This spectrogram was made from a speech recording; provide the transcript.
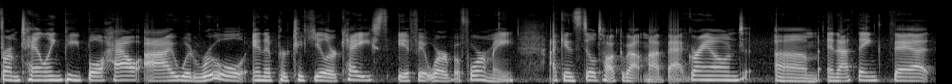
from telling people how I would rule in a particular case if it were before me. I can still talk about my background, um, and I think that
